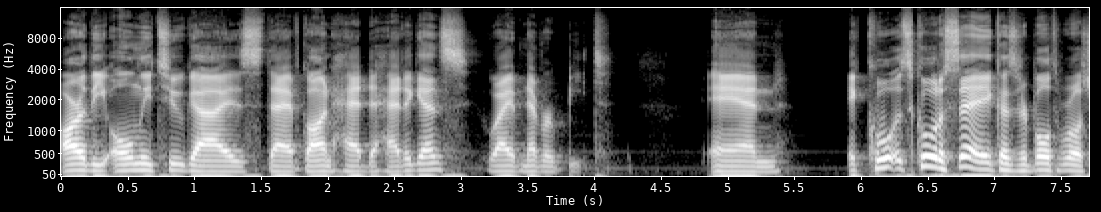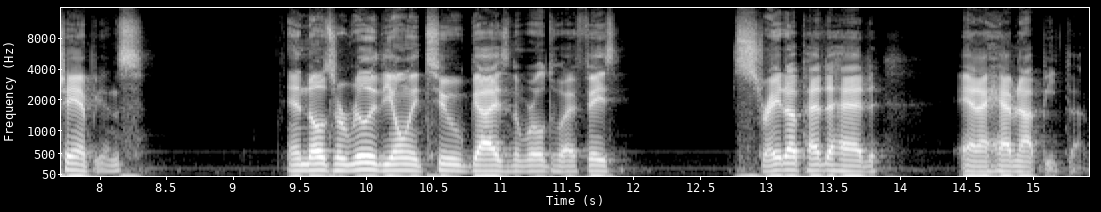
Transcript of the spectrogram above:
are the only two guys that I've gone head to head against who I have never beat and it cool. It's cool to say because they're both world champions, and those are really the only two guys in the world who I faced straight up head to head, and I have not beat them.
